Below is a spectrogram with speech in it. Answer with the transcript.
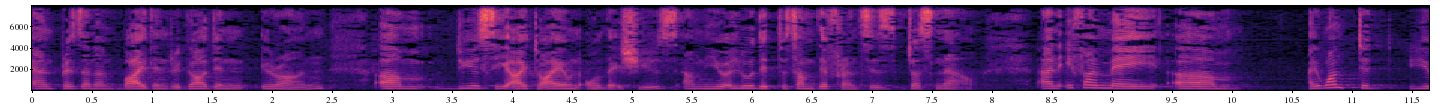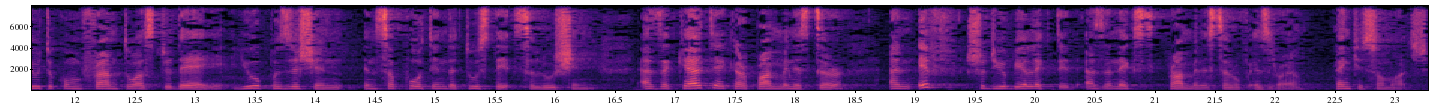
and President Biden regarding Iran? Um, do you see eye to eye on all the issues? I mean, you alluded to some differences just now. And if I may, um, I wanted you to confirm to us today your position in supporting the two state solution as a caretaker prime minister, and if should you be elected as the next prime minister of Israel? Thank you so much.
